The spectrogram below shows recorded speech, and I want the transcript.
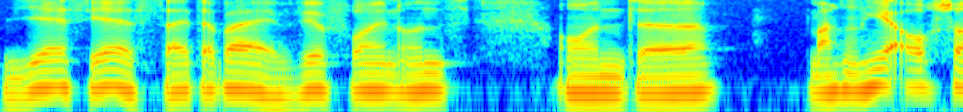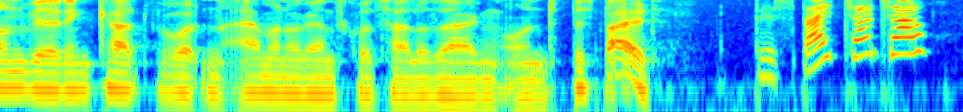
Yes, yes, seid dabei. Wir freuen uns und äh, machen hier auch schon wieder den Cut. Wir wollten einmal nur ganz kurz Hallo sagen und bis bald. Bis bald. Ciao, ciao.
